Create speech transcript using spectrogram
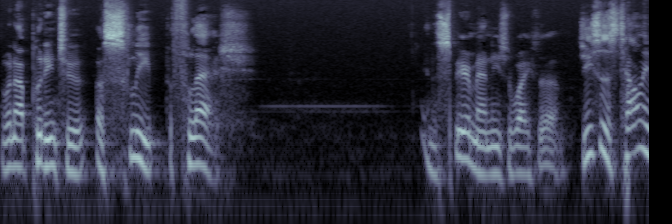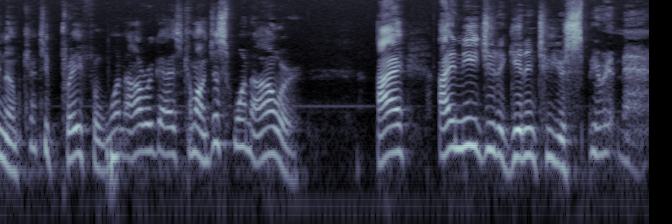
We're not putting to asleep the flesh. And the spirit man needs to wake up. Jesus is telling them, Can't you pray for one hour, guys? Come on, just one hour. I, I need you to get into your spirit man.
